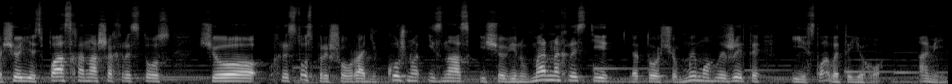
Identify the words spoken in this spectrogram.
що є Пасха наша Христос, що Христос прийшов раді кожного із нас, і що Він вмер на Христі для того, щоб ми могли жити і славити Його. Амінь.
